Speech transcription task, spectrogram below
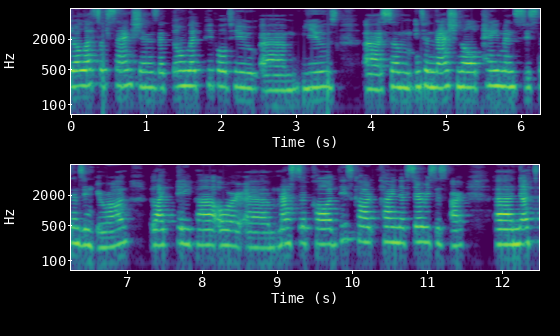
there are lots of sanctions that don't let people to um, use uh, some international payment systems in Iran, like PayPal or um, Mastercard. These kind of services are uh, not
